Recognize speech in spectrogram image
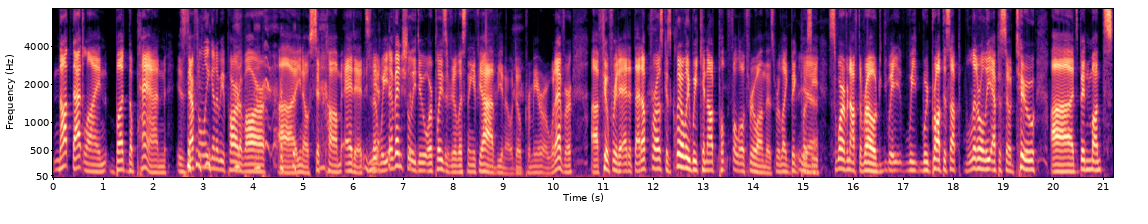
not that line, but the pan is definitely going to be part of our, uh, you know, sitcom edit that we eventually do. Or please, if you're listening, if you have, you know, Adobe Premiere or whatever, uh, feel free to edit that up for us because clearly we cannot pu- follow through on this. We're like big pussy Yeah. swerving off the road. We we we brought this up literally episode two. Uh, it's been months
